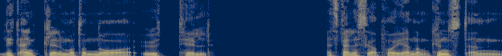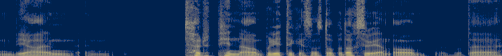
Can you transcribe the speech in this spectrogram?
litt enklere måte å nå ut til et fellesskap på gjennom kunst enn via en, en tørrpinne av politikere som står på Dagsrevyen og en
